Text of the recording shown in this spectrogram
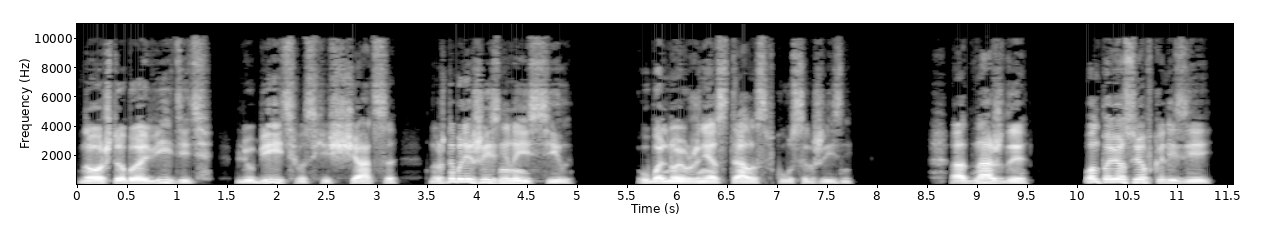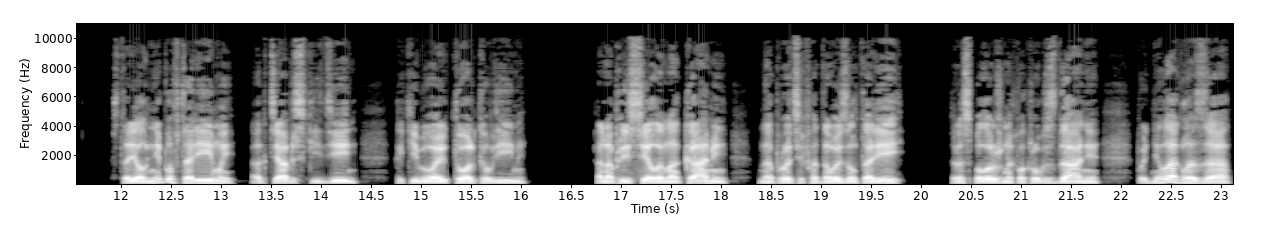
Но чтобы видеть, любить, восхищаться, нужны были жизненные силы у больной уже не осталось вкуса к жизни. Однажды он повез ее в Колизей. Стоял неповторимый октябрьский день, какие бывают только в Риме. Она присела на камень напротив одного из алтарей, расположенных вокруг здания, подняла глаза,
